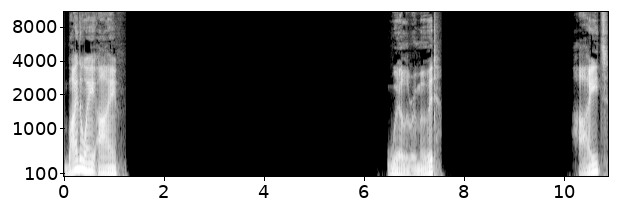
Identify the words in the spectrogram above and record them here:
By the way, I will remove it. Height,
